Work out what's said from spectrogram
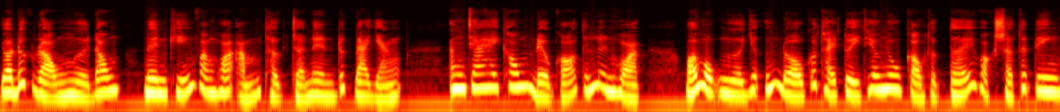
do đất rộng người đông nên khiến văn hóa ẩm thực trở nên rất đa dạng. Ăn chay hay không đều có tính linh hoạt – Mỗi một người dân Ấn Độ có thể tùy theo nhu cầu thực tế hoặc sở thích riêng,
